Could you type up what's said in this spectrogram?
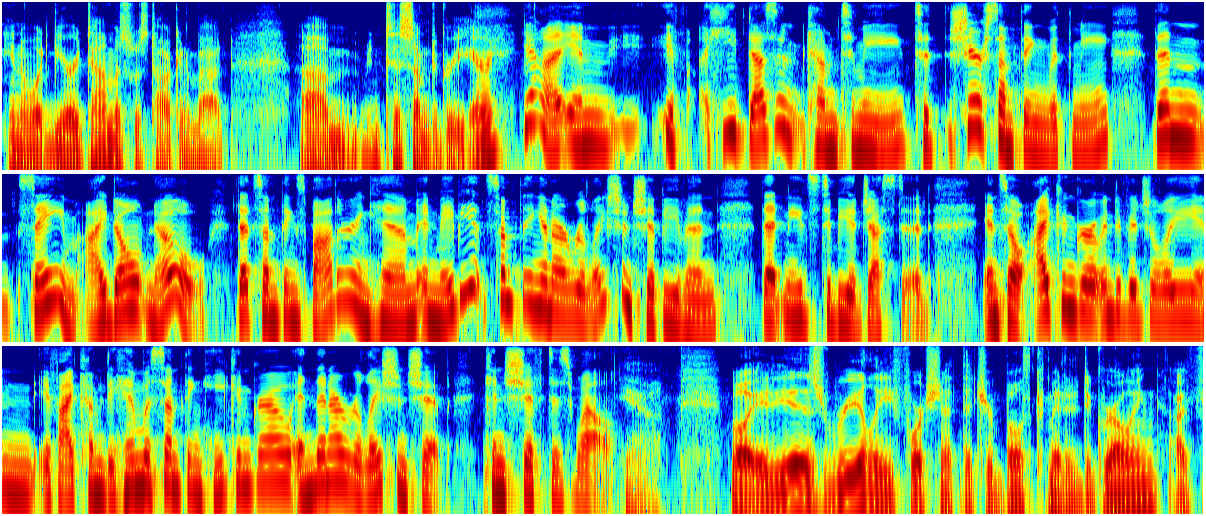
you know, what Gary Thomas was talking about um, to some degree. Erin. Yeah, and if he doesn't come to me to share something with me, then same. I don't know that something's bothering him, and maybe it's something in our relationship even that needs to be adjusted. And so I can grow individually, and if I come to him with something, he can grow, and then our relationship can shift as well. Yeah. Well, it is really fortunate that you're both committed to growing. I've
